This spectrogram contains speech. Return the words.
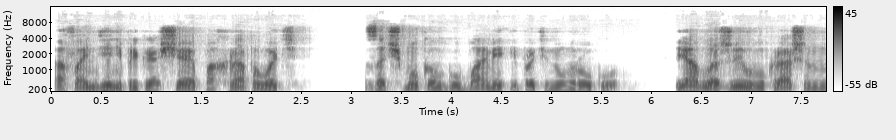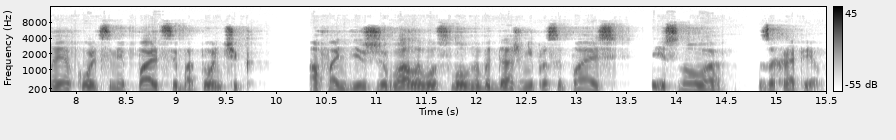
А Фанди, не прекращая похрапывать, зачмокал губами и протянул руку. Я вложил в украшенные кольцами пальцы батончик, а Фанди сживал его, словно бы даже не просыпаясь, и снова захрапел.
